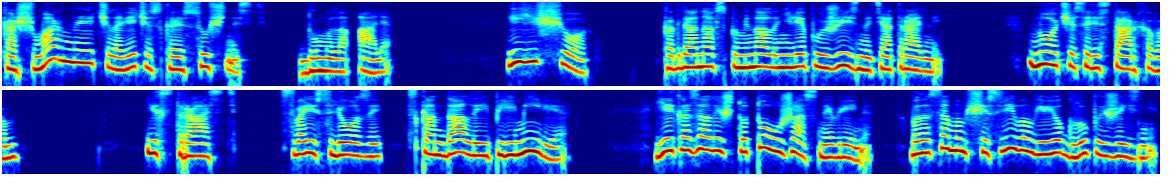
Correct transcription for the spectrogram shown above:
«Кошмарная человеческая сущность», — думала Аля. И еще, когда она вспоминала нелепую жизнь на театральной, ночи с Аристарховым, их страсть, свои слезы, скандалы и перемирия, ей казалось, что то ужасное время было самым счастливым в ее глупой жизни.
